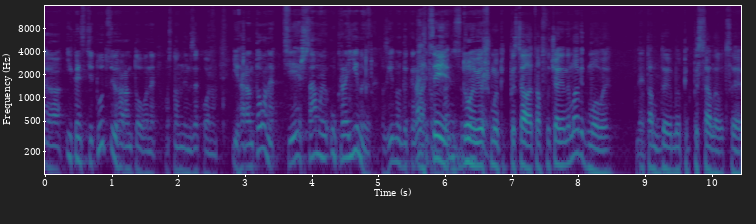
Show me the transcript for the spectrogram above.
е, і Конституцією гарантоване основним законом, і гарантоване цією ж самою Україною згідно А декларації про цей договір, що ми підписали, там случайно нема відмови? Де? Там, де ми підписали, оце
